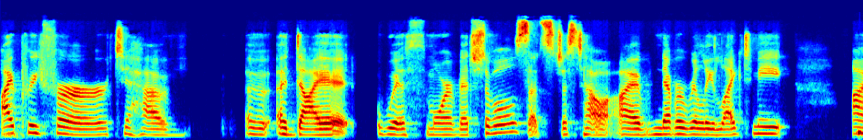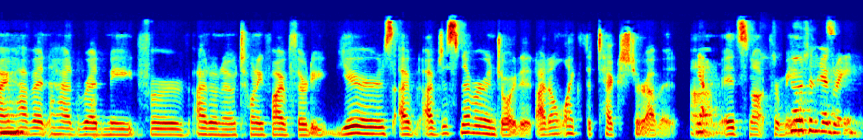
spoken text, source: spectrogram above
i prefer to have a, a diet with more vegetables that's just how i've never really liked meat I mm-hmm. haven't had red meat for, I don't know, 25, 30 years. I've, I've just never enjoyed it. I don't like the texture of it. Yeah. Um, it's not for me. Totally agree.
